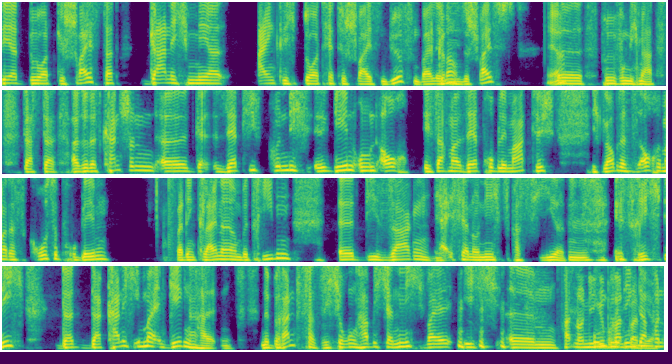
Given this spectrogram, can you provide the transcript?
der dort geschweißt hat, gar nicht mehr eigentlich dort hätte schweißen dürfen, weil genau. er diese Schweiß ja. äh, Prüfung nicht mehr hat. Das da, also das kann schon äh, sehr tiefgründig äh, gehen und auch, ich sag mal, sehr problematisch. Ich glaube, das ist auch immer das große Problem bei den kleineren Betrieben, äh, die sagen, ja, ist ja noch nichts passiert. Mhm. Ist richtig. Da, da kann ich immer entgegenhalten. Eine Brandversicherung habe ich ja nicht, weil ich ähm, Hat noch nie unbedingt davon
